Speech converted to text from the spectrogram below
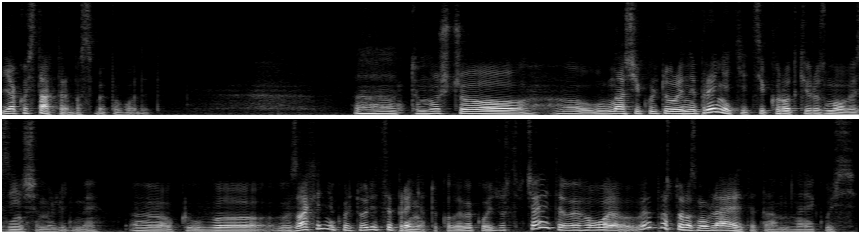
Якось так треба себе поводити. Е, Тому що е, в нашій культурі не прийняті ці короткі розмови з іншими людьми. Е, В західній культурі це прийнято. Коли ви когось зустрічаєте, ви говорите, ви просто розмовляєте там на якусь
